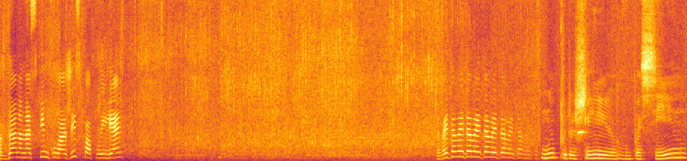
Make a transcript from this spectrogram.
Богдана, на спинку ложись, поплыли. Давай, давай, давай, давай, давай, давай. Мы пришли в бассейн.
